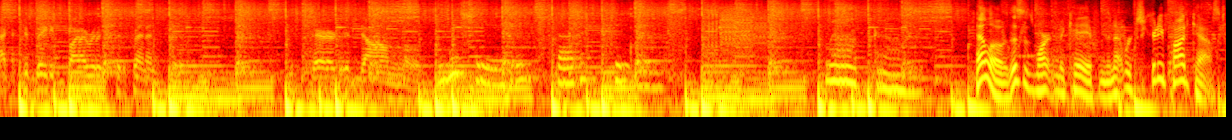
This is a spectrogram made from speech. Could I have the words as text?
Activate virus defenses. Prepare to download. Initiating startup sequence. Welcome. Hello, this is Martin McKeay from the Network Security Podcast,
